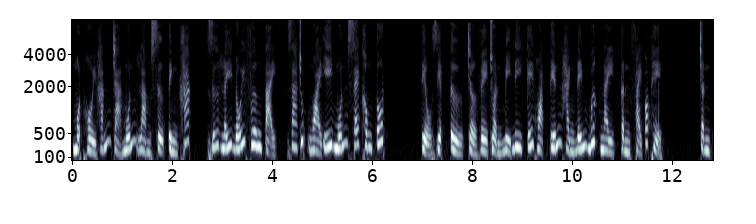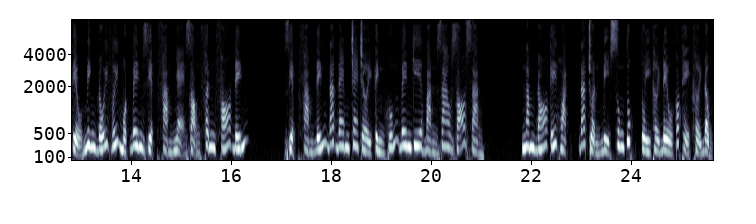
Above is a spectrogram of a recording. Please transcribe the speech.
Một hồi hắn chả muốn làm sự tình khác. Giữ lấy đối phương tại, ra chút ngoài ý muốn sẽ không tốt. Tiểu Diệp Tử trở về chuẩn bị đi kế hoạch tiến hành đến bước này cần phải có thể. Trần Tiểu Minh đối với một bên Diệp Phàm nhẹ giọng phân phó đến. Diệp Phàm đến đã đem che trời tình huống bên kia bàn giao rõ ràng. Năm đó kế hoạch đã chuẩn bị sung túc tùy thời đều có thể khởi động.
